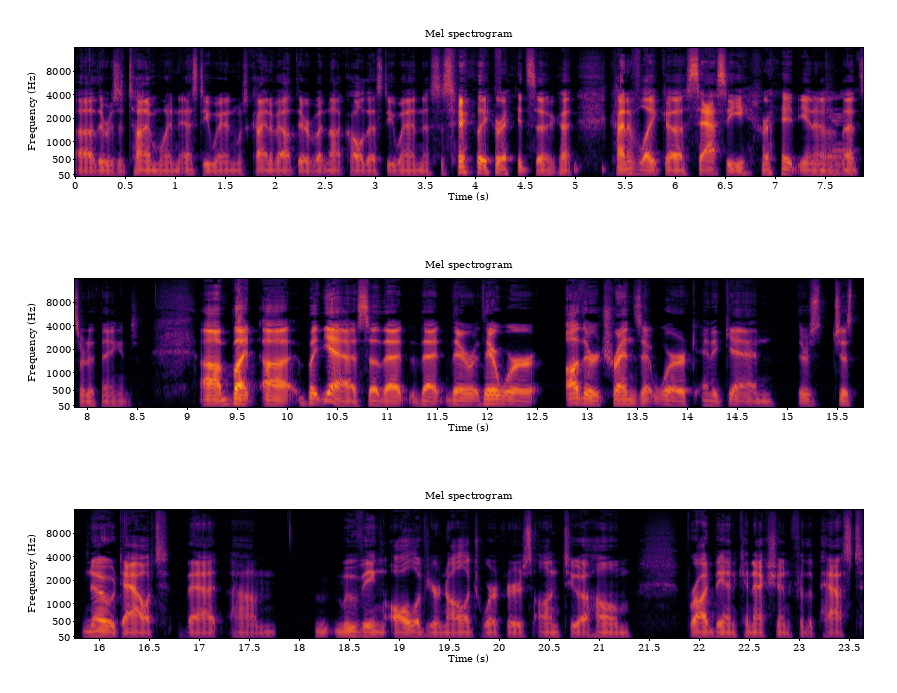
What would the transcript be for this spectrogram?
uh, there was a time when SD WAN was kind of out there, but not called SD WAN necessarily, right? So kind of like uh, SASE, right? You know yeah. that sort of thing. Um, but uh, but yeah, so that that there there were other trends at work, and again, there's just no doubt that um, moving all of your knowledge workers onto a home broadband connection for the past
